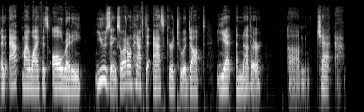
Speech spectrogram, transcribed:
an app my wife is already using, so I don't have to ask her to adopt yet another um, chat app.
